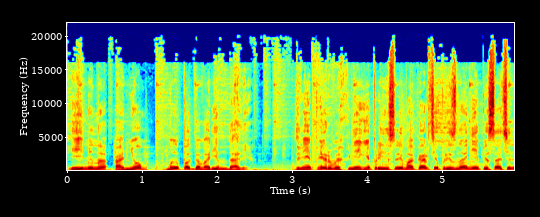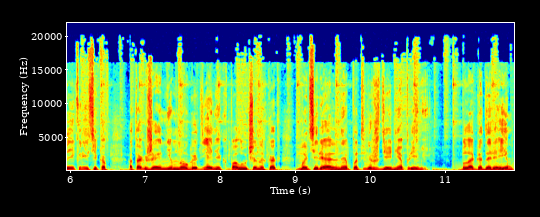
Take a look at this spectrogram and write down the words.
И именно о нем мы поговорим далее. Две первых книги принесли Маккарти признание писателей и критиков, а также немного денег, полученных как материальное подтверждение премий. Благодаря им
